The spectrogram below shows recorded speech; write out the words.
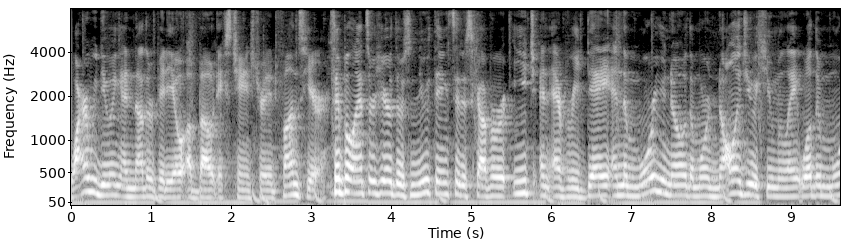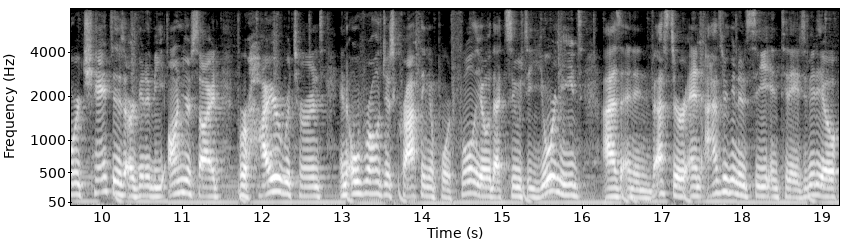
Why are we doing another video about exchange traded funds here? Simple answer here, there's new things to discover each and every day. And the more you know, the more knowledge you accumulate, well, the more chances are gonna be on your side for higher returns and overall just crafting a portfolio that suits your needs as an investor. And as you're gonna see in today's video,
